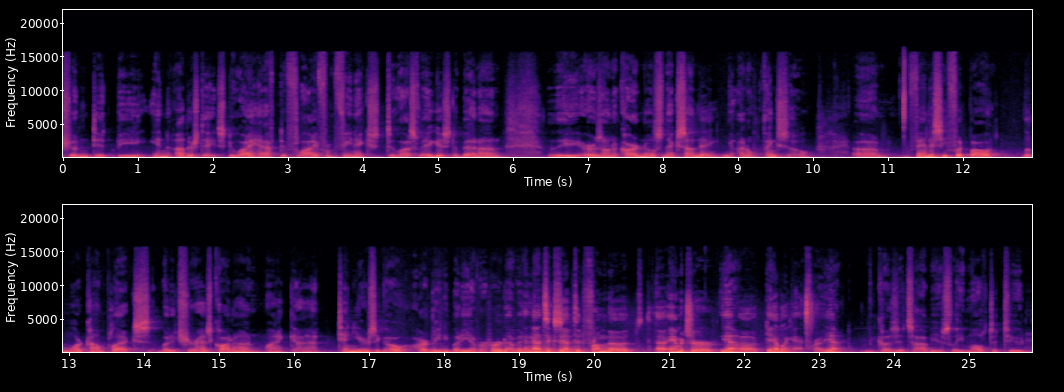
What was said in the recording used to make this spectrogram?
shouldn't it be in other states? Do I have to fly from Phoenix to Las Vegas to bet on the Arizona Cardinals next Sunday? I don't think so. Um, fantasy football, a little more complex, but it sure has caught on. My God. 10 years ago, hardly anybody ever heard of it. And that's exempted from the uh, Amateur yeah. uh, Gambling Act, right? Yeah, because it's obviously multitude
